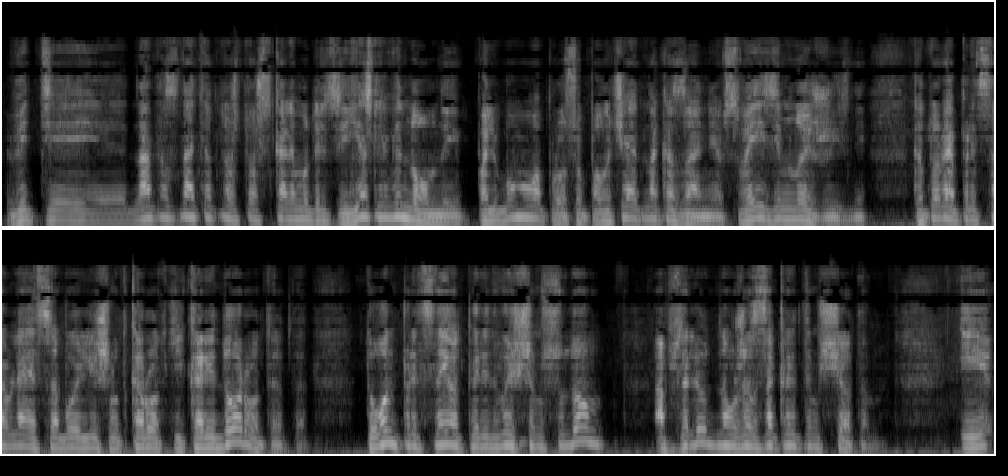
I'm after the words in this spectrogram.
Ведь э, надо знать одно, что сказали мудрецы. Если виновный по любому вопросу получает наказание в своей земной жизни, которое представляет собой лишь вот короткий коридор вот этот, то он предстает перед высшим судом абсолютно уже с закрытым счетом. И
